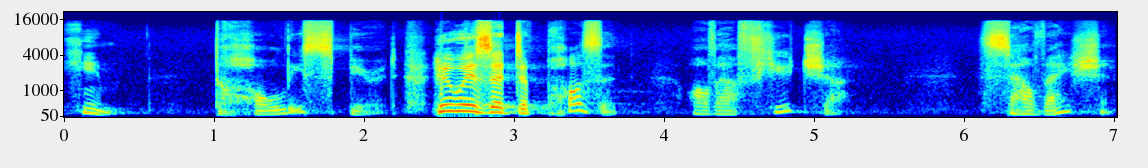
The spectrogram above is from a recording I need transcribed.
him the Holy Spirit, who is a deposit of our future salvation.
